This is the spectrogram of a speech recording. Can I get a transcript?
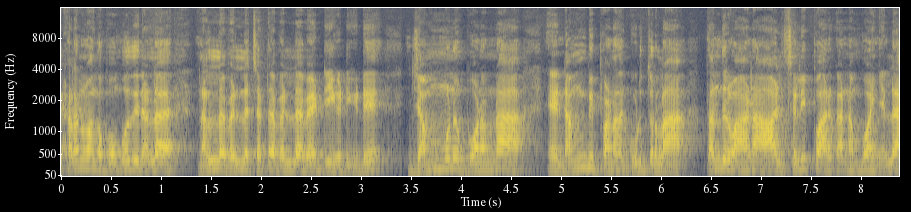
கடன் வாங்க போகும்போது நல்ல நல்ல வெள்ளை சட்டை வெள்ளை வேட்டியை கட்டிக்கிட்டு ஜம்முன்னு போனோம்னா நம்பி பணம் கொடுத்துடலாம் தந்துடுவாங்கன்னா ஆள் செழிப்பாக இருக்கான்னு நம்புவாங்கல்ல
